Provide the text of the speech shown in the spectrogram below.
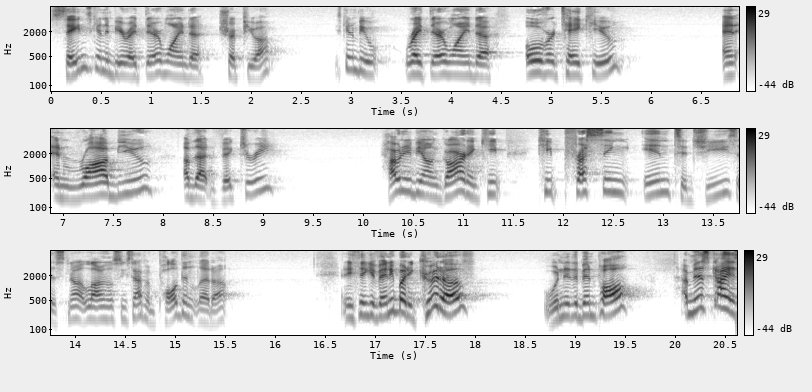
Satan's going to be right there wanting to trip you up. He's going to be right there wanting to overtake you and, and rob you of that victory. How do you be on guard and keep, keep pressing into Jesus, not allowing those things to happen? Paul didn't let up. And you think if anybody could have, wouldn't it have been Paul? I mean, this guy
